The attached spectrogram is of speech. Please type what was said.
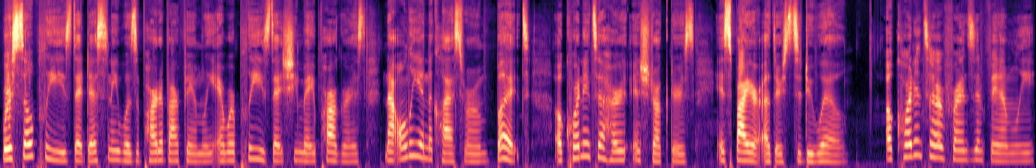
we're so pleased that Destiny was a part of our family, and we're pleased that she made progress not only in the classroom, but, according to her instructors, inspire others to do well. According to her friends and family,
